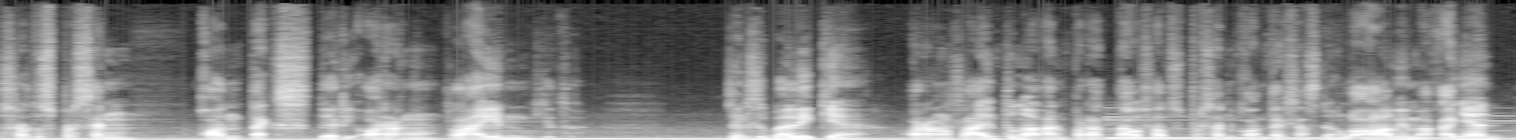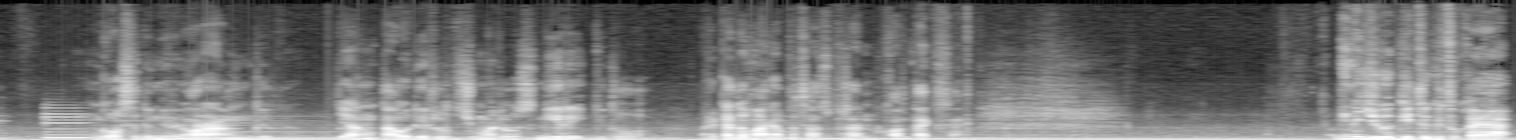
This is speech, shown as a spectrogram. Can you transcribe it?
100% konteks dari orang lain gitu. Dan sebaliknya orang lain tuh nggak akan pernah tahu 100% konteks yang sedang lo alami makanya nggak usah dengerin orang gitu yang tahu diri lu cuma lu sendiri gitu loh. Mereka tuh nggak dapat 100% konteksnya ini juga gitu gitu kayak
